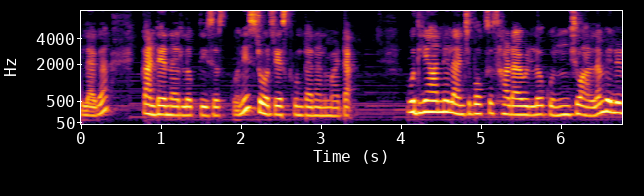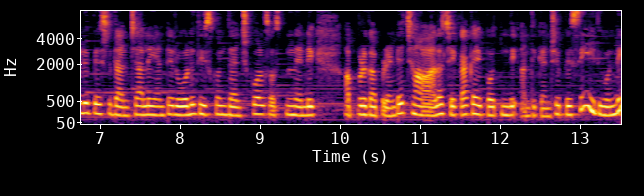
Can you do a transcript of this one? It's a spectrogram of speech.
ఇలాగా కంటైనర్లోకి తీసేసుకొని స్టోర్ చేసుకుంటాను అనమాట ఉదయాన్నే లంచ్ బాక్సెస్ హడావిడిలో కొంచెం అల్లం వెల్లుల్లి పేస్ట్ దంచాలి అంటే రోలు తీసుకొని దంచుకోవాల్సి వస్తుందండి. అప్పటికప్పుడు అంటే చాలా చికాకు అయిపోతుంది. అందుకని చెప్పేసి ఇదిగోండి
